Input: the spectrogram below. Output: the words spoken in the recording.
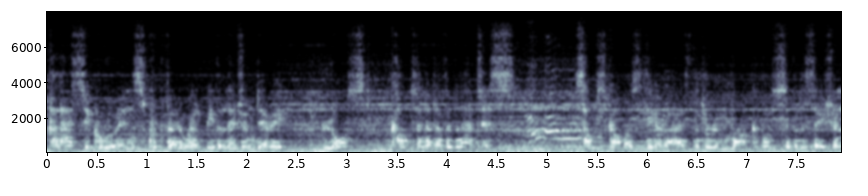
classic ruins could very well be the legendary lost continent of Atlantis. Some scholars theorize that a remarkable civilization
